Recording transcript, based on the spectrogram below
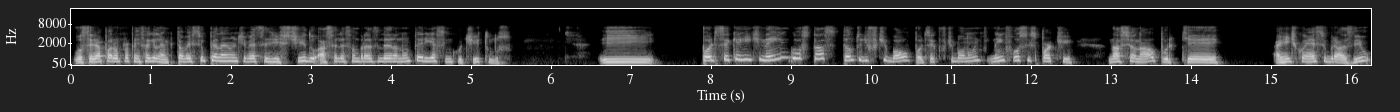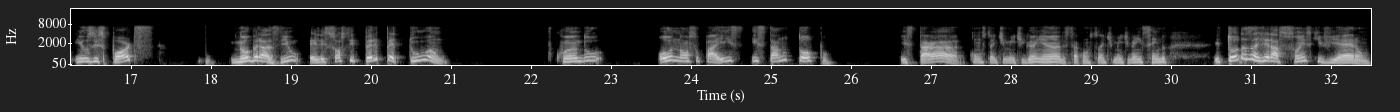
Você já parou para pensar, Guilherme, que talvez se o Pelé não tivesse existido, a seleção brasileira não teria cinco títulos. E pode ser que a gente nem gostasse tanto de futebol, pode ser que o futebol não, nem fosse esporte nacional, porque a gente conhece o Brasil e os esportes no Brasil eles só se perpetuam quando o nosso país está no topo, está constantemente ganhando, está constantemente vencendo. E todas as gerações que vieram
